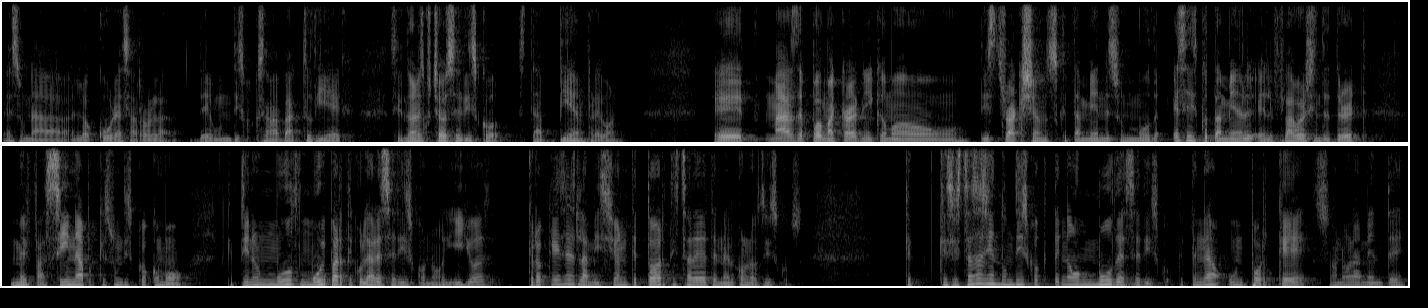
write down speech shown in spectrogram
es una locura esa rola de un disco que se llama Back to the Egg. Si no han escuchado ese disco, está bien fregón. Eh, más de Paul McCartney como Distractions, que también es un mood. Ese disco también, el, el, Flowers in the Dirt, me fascina porque es un disco como que tiene un mood muy particular ese disco, ¿no? Y yo creo que esa es la misión que todo artista debe tener con los discos. Que, que si estás haciendo un disco, que tenga un mood ese disco, que tenga un porqué sonoramente,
